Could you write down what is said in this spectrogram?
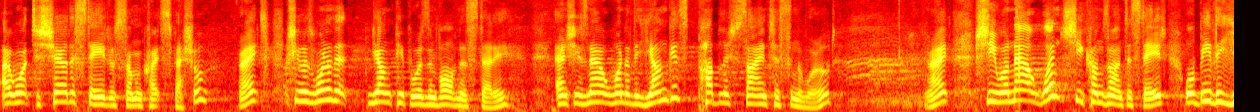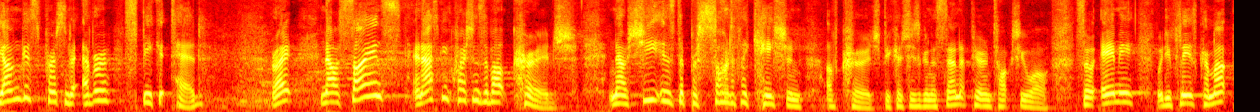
I want to share the stage with someone quite special, right? She was one of the young people who was involved in this study, and she's now one of the youngest published scientists in the world right? She will now, once she comes onto stage, will be the youngest person to ever speak at TED, right? Now, science and asking questions about courage. Now, she is the personification of courage because she's going to stand up here and talk to you all. So, Amy, would you please come up?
